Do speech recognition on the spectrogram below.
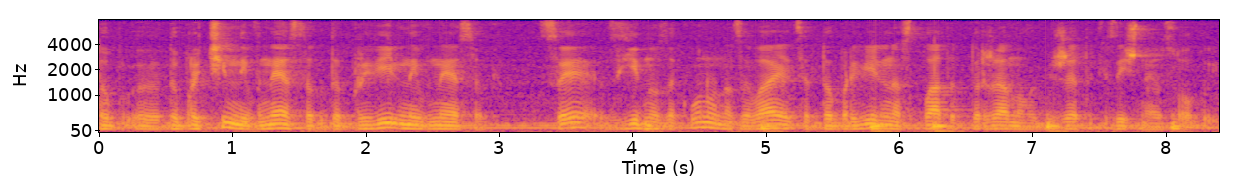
е, доброчинний внесок, добровільний внесок. Це згідно закону називається добровільна сплата державного бюджету фізичною особою,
